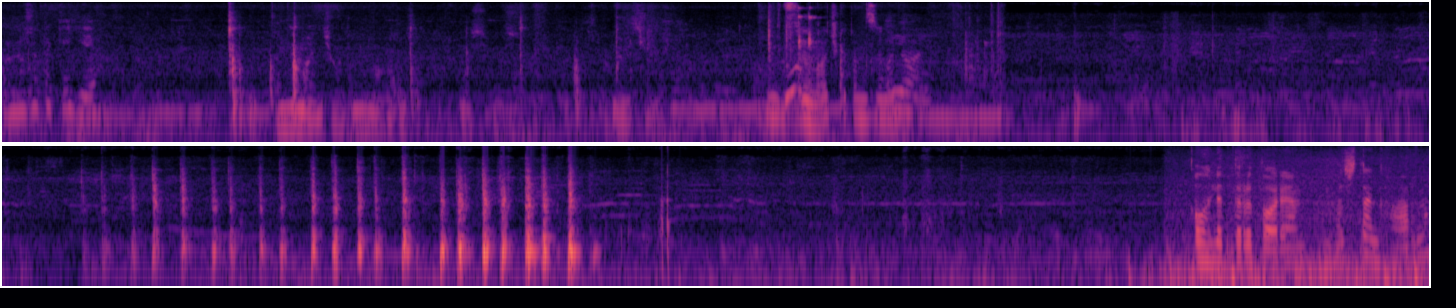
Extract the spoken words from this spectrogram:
Воно вже таке є. Там нема нічого, там нема води. Ось, ось. Дивіться. Дзвіночки там дзвінять. Ой-ой. Огляд території. Бачите, як гарно.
